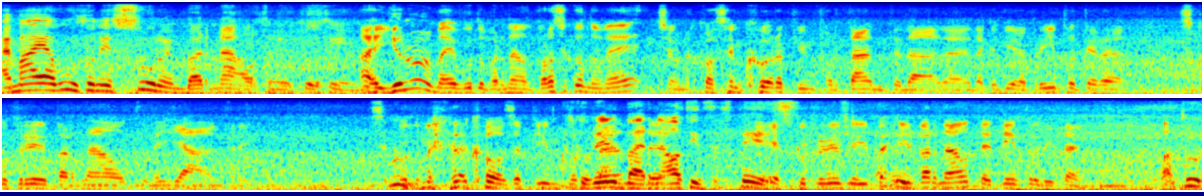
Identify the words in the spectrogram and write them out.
hai mai avuto nessuno in burnout nel tuo team? Ah, io non ho mai avuto burnout, però secondo me c'è una cosa ancora più importante da, da- da capire prima di poter scoprire il burnout negli altri. Secondo me la cosa più importante Scoprire il burnout in se stesso. è scoprire il, Certamente. il burnout è dentro di te. Ma tu,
